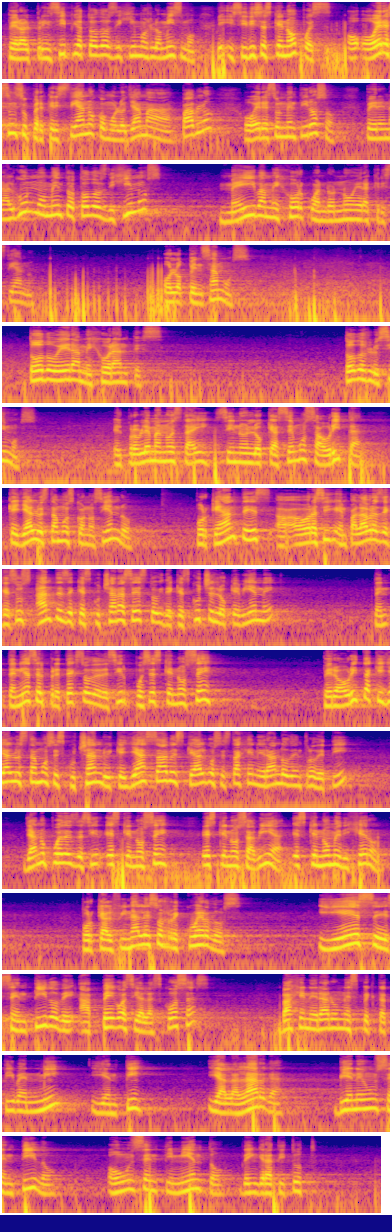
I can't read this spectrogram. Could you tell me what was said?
Pero al principio todos dijimos lo mismo. Y, si dices que no, pues o, eres un supercristiano como lo llama Pablo, o eres un mentiroso. Pero en algún momento todos dijimos, me iba mejor cuando no era cristiano. O lo pensamos. Todo era mejor antes. Todos lo hicimos. El problema no está ahí, sino en lo que hacemos ahorita, que ya lo estamos conociendo. Porque antes, ahora sí, en palabras de Jesús, antes de que escucharas esto y de que escuches lo que viene, tenías el pretexto de decir, pues es que no sé. Pero ahorita que ya lo estamos escuchando y que ya sabes que algo se está generando dentro de ti, ya no puedes decir, es que no sé, es que no sabía, es que no me dijeron porque al final esos recuerdos y ese sentido de apego hacia las cosas va a generar una expectativa en mí y en ti. y a la larga viene un sentido o un sentimiento de ingratitud.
